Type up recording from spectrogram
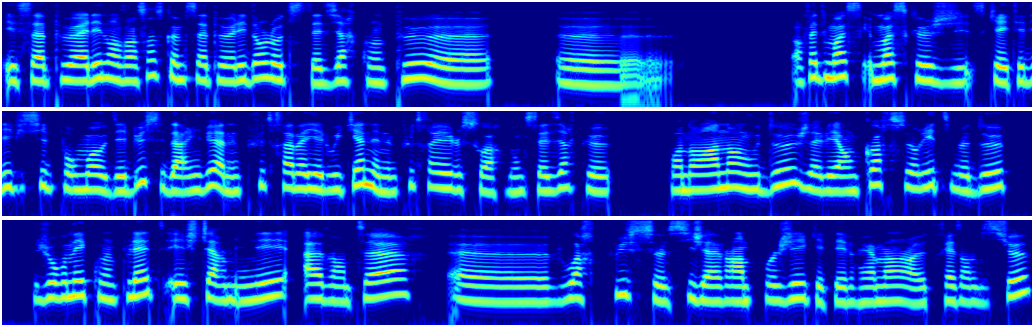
et ça peut aller dans un sens comme ça peut aller dans l'autre. C'est-à-dire qu'on peut, heu heu, en fait, moi, moi, ce que ce qui a été difficile pour moi au début, c'est d'arriver à ne plus travailler le week-end et ne plus travailler le soir. Donc c'est-à-dire que pendant un an ou 2, j'avais encore ce rythme de journée complète et je terminais à 20:00, heu, voire plus, si j'avais un projet qui était vraiment, très ambitieux.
